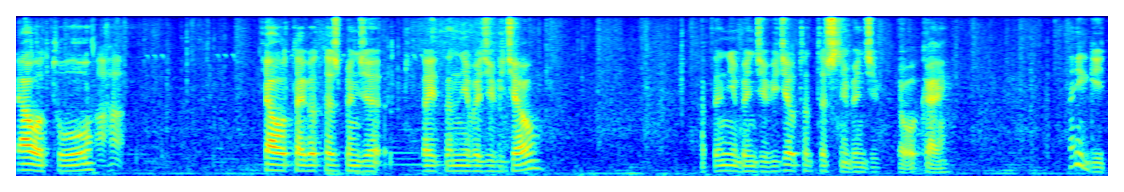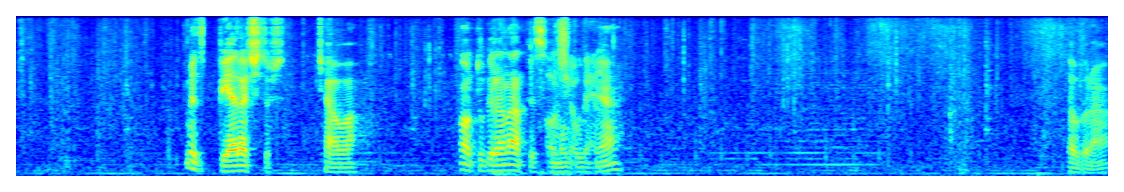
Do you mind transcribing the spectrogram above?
Ciało tu. Aha. Ciało tego też będzie. Tutaj ten nie będzie widział. A ten nie będzie widział, ten też nie będzie widział. Ok. No i git. My zbierać te ciała. O, tu granaty są ogólnie. Dobra.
